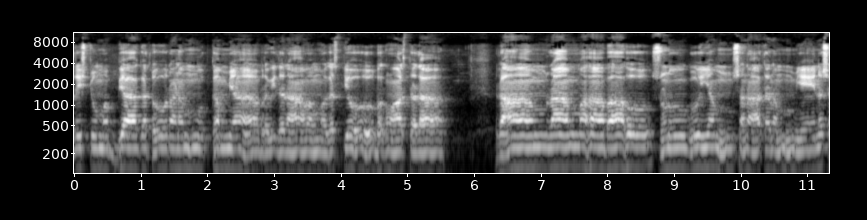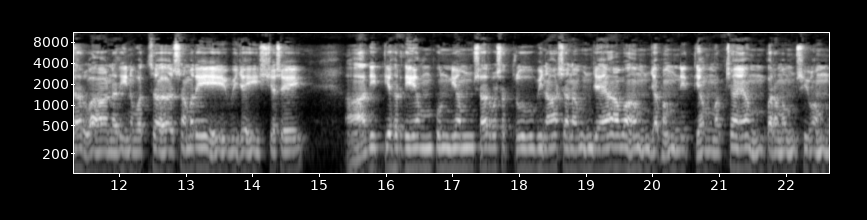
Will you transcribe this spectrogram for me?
दृष्टुमभ्यागतो रणम् उपगम्य ब्रविदरामम् अगस्त्यो भगवास्तदा। राम राम महाबाहो शृणु गुह्यं सनातनं, येन सर्वा नरीनवत्स समरे विजयिष्यसे। आदित्यहृदयं पुण्यं सर्वशत्रुविनाशनं जयावहं, जपं नित्यम्, अक्षयं परमं शिवम्।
